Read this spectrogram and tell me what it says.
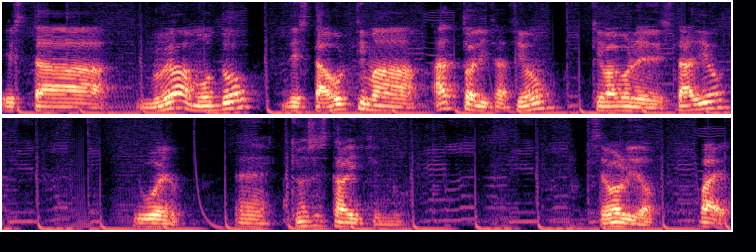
Esta nueva moto de esta última actualización que va con el estadio. Y bueno, eh, ¿qué os estaba diciendo? Se me ha olvidado. Vale,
